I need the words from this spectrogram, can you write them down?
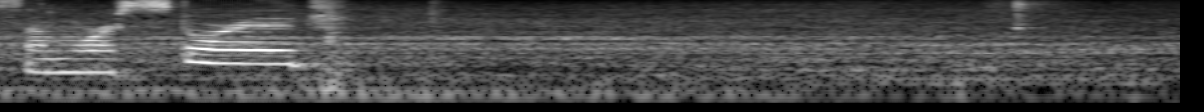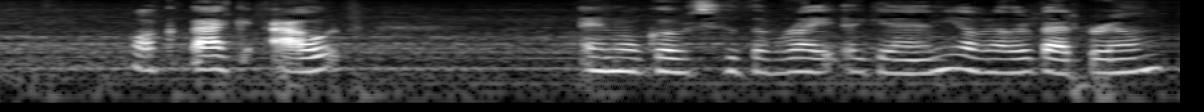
some more storage. Walk back out and we'll go to the right again. You have another bedroom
